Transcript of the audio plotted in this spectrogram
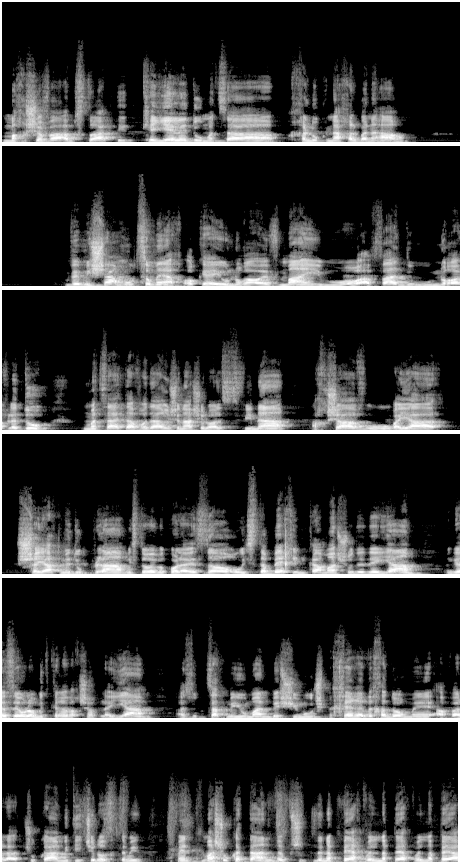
מחשבה אבסטרקטית, כילד הוא מצא חלוק נחל בנהר, ומשם הוא צומח, אוקיי, הוא נורא אוהב מים, הוא עבד, הוא נורא אוהב לדוג, הוא מצא את העבודה הראשונה שלו על ספינה, עכשיו הוא היה שייט מדופלם, מסתובב בכל האזור, הוא הסתבך עם כמה שודדי ים, בגלל זה הוא לא מתקרב עכשיו לים, אז הוא קצת מיומן בשימוש בחרב וכדומה, אבל התשוקה האמיתית שלו זה תמיד מן, משהו קטן ופשוט לנפח ולנפח ולנפח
